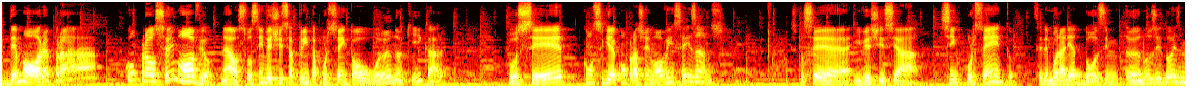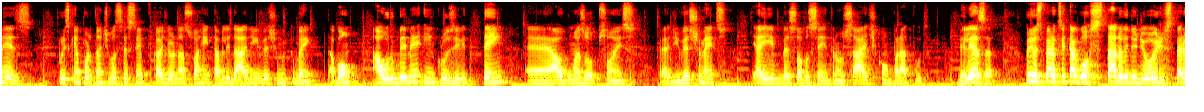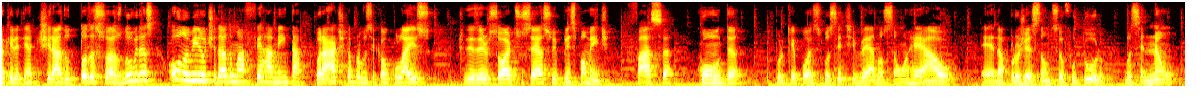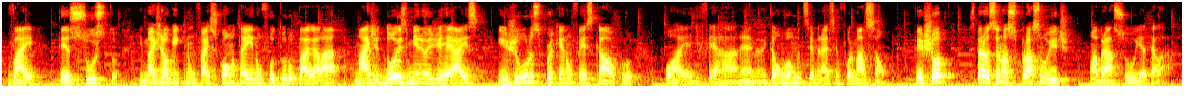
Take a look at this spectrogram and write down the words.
demora para comprar o seu imóvel. Né? Se você investisse a 30% ao ano aqui, cara, você conseguiria comprar seu imóvel em seis anos. Se você investisse a 5%, você demoraria 12 anos e dois meses. Por isso que é importante você sempre ficar de olho na sua rentabilidade e investir muito bem, tá bom? A URBM, inclusive, tem é, algumas opções é, de investimentos e aí é só você entrar no site e comparar tudo. Beleza? Primo, espero que você tenha gostado do vídeo de hoje, espero que ele tenha tirado todas as suas dúvidas ou no mínimo te dado uma ferramenta prática para você calcular isso. Te desejo sorte, sucesso e principalmente faça conta, porque pô, se você tiver a noção real é, da projeção do seu futuro, você não vai ter susto. Imagina alguém que não faz conta e no futuro paga lá mais de 2 milhões de reais em juros porque não fez cálculo. Porra, aí é de ferrar, né, meu? Então vamos disseminar essa informação. Fechou? Espero você no nosso próximo vídeo. Um abraço e até lá.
